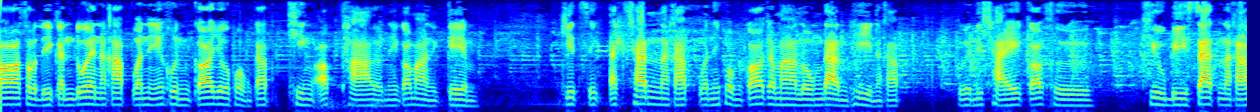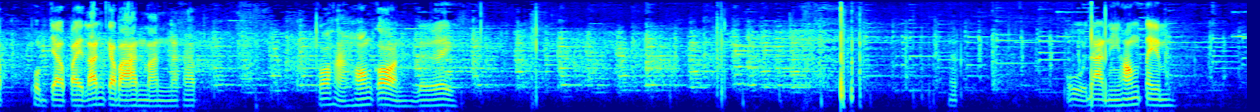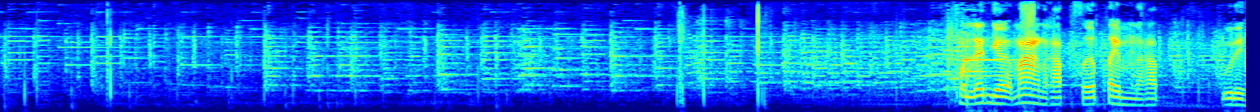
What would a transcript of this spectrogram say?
ก็สวัสดีกันด้วยนะครับ วันนี้คุณก็อยู่กับผมกับ King of t a r วันนี้ก็มาในเกม Kid Six Action นะครับ วันนี้ผมก็จะมาลงด่านพี่นะครับปืนที่ใช้ก็คือ QBZ นะครับ ผมจะไปลั่นกระบาลมันนะครับ ก็หาห้องก่อนเลย โอ้ ด่านนี้ห้องเต็ม คนเล่นเยอะมากนะครับ เซิร์ฟเต็มนะครับ ดูดิ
